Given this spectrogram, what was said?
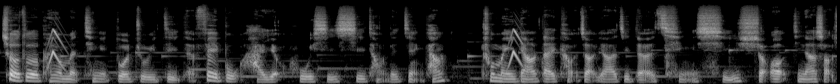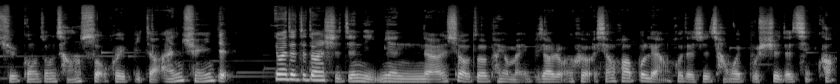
射手座的朋友们，请你多注意自己的肺部还有呼吸系统的健康。出门一定要戴口罩，要记得勤洗手，尽量少去公众场所，会比较安全一点。因为在这段时间里面呢，射手座的朋友们比较容易会有消化不良或者是肠胃不适的情况。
